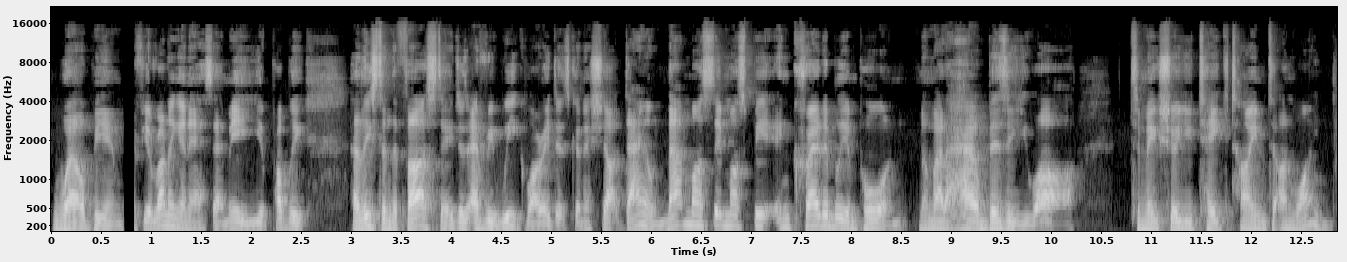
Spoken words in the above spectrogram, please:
well-being. If you're running an SME, you're probably at least in the first stages, every week worried it's going to shut down. That must it must be incredibly important, no matter how busy you are, to make sure you take time to unwind.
